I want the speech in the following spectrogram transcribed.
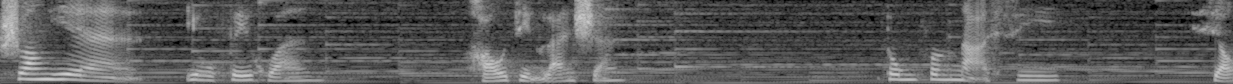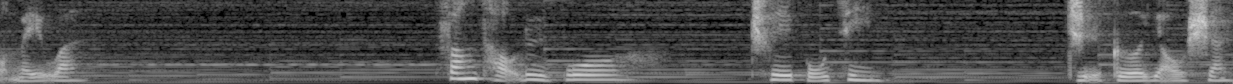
双燕又飞还，好景阑珊。东风哪西小梅湾？芳草绿波吹不尽，只歌瑶山。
